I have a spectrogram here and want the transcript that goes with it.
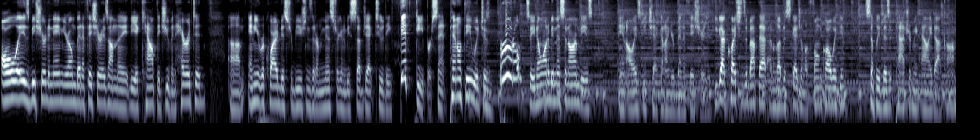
always be sure to name your own beneficiaries on the, the account that you've inherited. Um, any required distributions that are missed are going to be subject to the 50% penalty, which is brutal. So you don't want to be missing RMDs and always be checking on your beneficiaries. If you got questions about that, I'd love to schedule a phone call with you. Simply visit patrickmcnally.com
